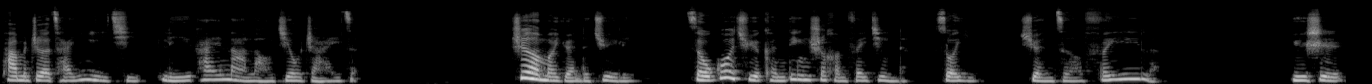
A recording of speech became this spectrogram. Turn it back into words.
他们这才一起离开那老旧宅子。这么远的距离，走过去肯定是很费劲的，所以选择飞了。于是，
